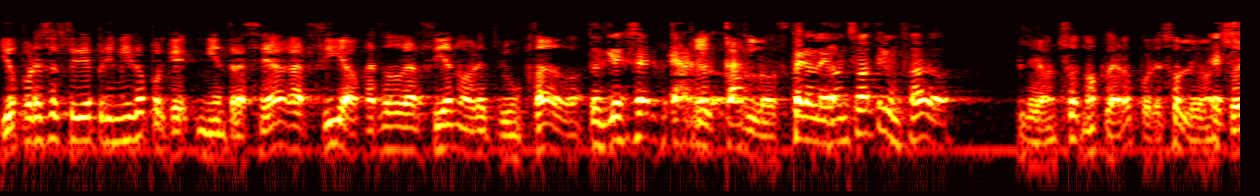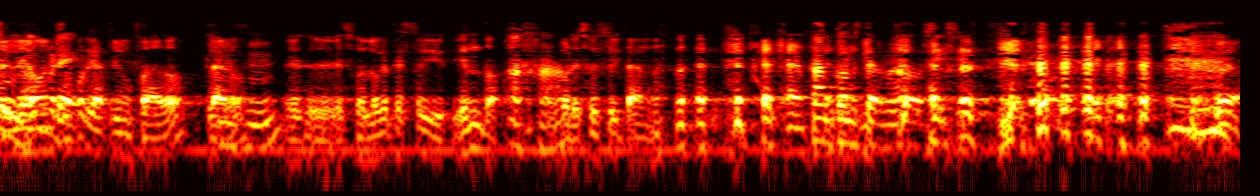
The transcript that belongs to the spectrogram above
Yo por eso estoy deprimido porque mientras sea García o Carlos García no habré triunfado. Tú quieres ser Carlos. Carlos. Pero Leoncho ha triunfado. Leoncho, no, claro, por eso Leoncho Es Leoncho nombre. porque ha triunfado, claro. Eso es lo que te estoy diciendo. Ajá. Por eso estoy tan... Tan consternado, sí, sí. bueno,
